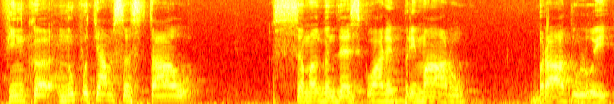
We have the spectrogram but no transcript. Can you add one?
fiindcă nu puteam să stau să mă gândesc oare primarul Bradului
